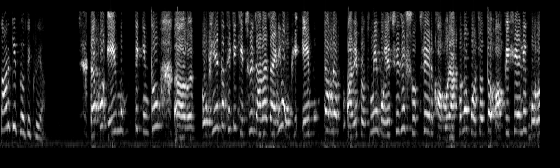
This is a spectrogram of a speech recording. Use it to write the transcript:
তার কি প্রতিক্রিয়া? দেখো এই মুহূর্তে কিন্তু আহ, অভিনেতা থেকে কিছুই জানা যায়নি। এই মুহূর্তে আমরা আমি প্রথমেই বলেছি যে সূত্রের খবর, এখনও পর্যন্ত অফিসিয়ালি কোনো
